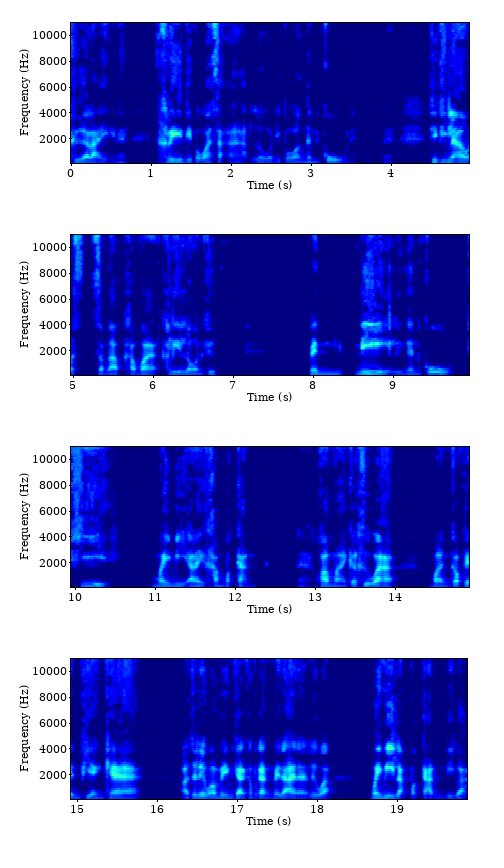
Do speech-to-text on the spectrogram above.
คืออะไรนะคลีนที่แปลว่าสะอาดโลนที่แปลว่าเงินกู้เนี่ยนะจริงๆแล้วสำหรับคำว่าคลีนโลนคือ เป็นหนี้หรือเงินกู้ที่ไม่มีอะไรค้ำประกันนะความหมายก็คือว่า มันก็เป็นเพียงแค่ อาจจะเรียกว่าไม่มีการค้ำประกันไม่ได้นะเรียกว่าไม่มีหลักประกันดีกว่า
